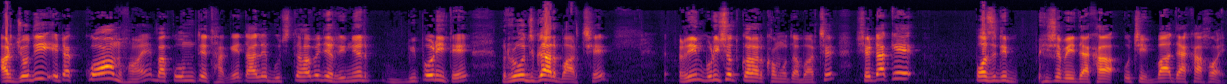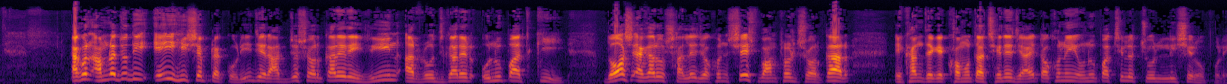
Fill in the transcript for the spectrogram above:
আর যদি এটা কম হয় বা কমতে থাকে, তাহলে বুঝতে হবে যে ঋণের বিপরীতে রোজগার বাড়ছে, ঋণ পরিশোধ করার ক্ষমতা বাড়ছে, সেটাকে পজিটিভ হিসেবেই দেখা উচিত বা দেখা হয়। এখন আমরা যদি এই হিসেবটা করি যে রাজ্য সরকারের এই ঋণ আর রোজগারের অনুপাত কি, দশ এগারো সালে যখন শেষ বামফ্রন্ট সরকার এখান থেকে ক্ষমতা ছেড়ে যায়, তখন এই অনুপাত ছিল চল্লিশের ওপরে।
